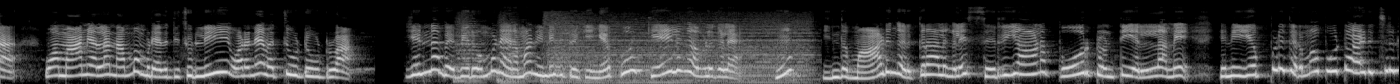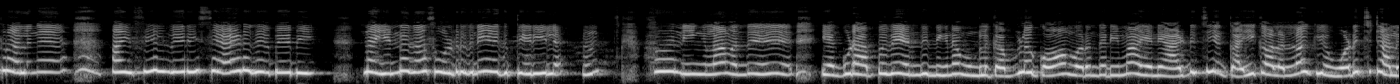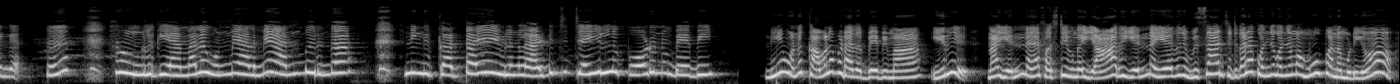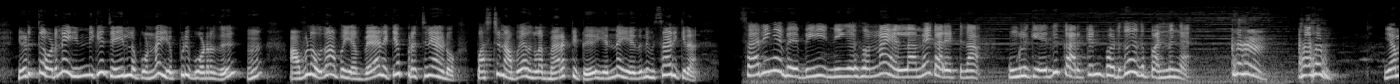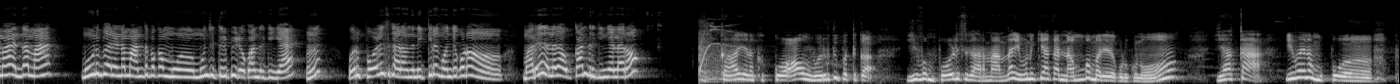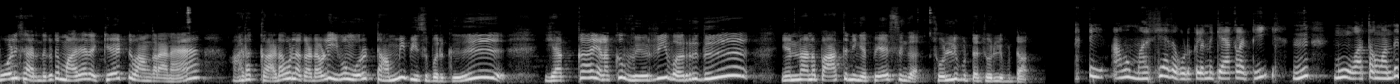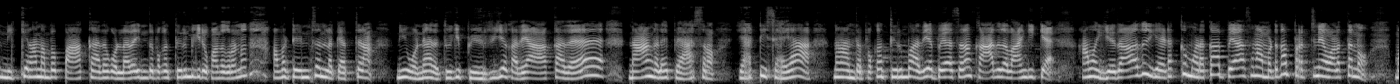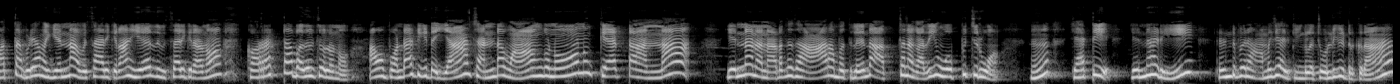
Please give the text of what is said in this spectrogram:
உன் மாமியாரெலாம் நம்ப முடியாது சொல்லி உடனே வச்சு விட்டு விட்டுருவா. என்ன பேபி ரொம்ப நேரமா நின்றுகிட்டு இருக்கீங்க. போய் கேளுங்க அவளுகள. இந்த மாடுங்க இருக்கிறாளுங்களே சரியான போர் டொண்ட்டி எல்லாமே. என்னை எப்படி தரமா போட்டு அடிச்சிருக்கிறாளுங்க? I feel very sad baby நான் என்னதான் சொல்றதுன்னே எனக்கு தெரியல. ம்? நீங்களாம் வந்து என் கூட அப்பவே இருந்திருந்தீங்கன்னா உங்களுக்கு அவ்வளோ கோவம் வரும் தெரியுமா? என்னை அடிச்சு என் கை காலெல்லாம் கீ- உடைச்சிட்டாளுங்க. ம்? உங்களுக்கு என் மேல உண்மையாலுமே அன்பு இருந்தா நீங்க கட்டாயம் இவளுங்களை அடிச்சு ஜெயிலில் போடணும் பேபி நீ ஒன்றும் கவலைப்படாத பேபிமா இரு. நான் என்ன ஃபர்ஸ்ட் இவங்க யாரு என்ன ஏதுன்னு விசாரிச்சுட்டு தானே கொஞ்சம் கொஞ்சமா மூவ் பண்ண முடியும்? எடுத்த உடனே இன்னைக்கே ஜெயிலில் போனா எப்படி போடுறது? ம்? அவ்வளவுதான். அப்போ என் வேலைக்கே பிரச்சனை ஆயிடும். ஃபர்ஸ்ட் நான் போய் அவங்கள மிரட்டிட்டு என்ன ஏதுன்னு விசாரிக்கிறேன். சரிங்க பேபி நீங்க சொன்னா எல்லாமே கரெக்ட் தான். உங்களுக்கு எது கரெக்ட்னு படுதோ அது பண்ணுங்க. ஏம்மா இந்தாம்மா. மூணு பேர் என்னம்மா அந்த பக்கம் மூ- மூஞ்சி திருப்பிட்டு உட்காந்துருக்கீங்க ஒரு போலீஸ்காரன் வந்து நிக்கிற கொஞ்சம் கூட மரியாதை உட்காந்துருக்கீங்க எல்லாரும்? அக்கா எனக்கு கோவம் வருது பத்துக்கா இவன் போலீஸ்காரனாக இருந்தால் இவனுக்கு ஏக்கா நம்ப மரியாதை கொடுக்கணும்? ஏக்கா இவன் நம்ம போ போலீஸாக இருந்துக்கிட்டு மரியாதை கேட்டு வாங்குறானே? அட கடவுளை கடவுளை இவன் ஒரு டம்மி பீஸ் இருக்கு. ஏக்கா எனக்கு வெறி வருது. என்னன்னு பார்த்து நீங்கள் பேசுங்க. சொல்லிவிட்டேன் சொல்லிவிட்டான். டி அவன் மரியாதை கொடுக்கலன்னு கேட்கல டி. மூ ஒருத்தவன் வந்து நிற்கிறான் நம்ம பார்க்காத கொள்ளாத இந்த பக்கம் திரும்பிக்கிட்டு உட்காந்துக்கிறோன்னு அவன் டென்ஷனில் கத்துறான். நீ ஒன்னு அதை தூக்கி பெரிய கதையாக ஆக்காத. நாங்களே பேசுகிறோம் ஏட்டி சையா நான் அந்த பக்கம் திரும்பாதையே பேசுகிறேன் காதில் வாங்கிக்க. அவன் ஏதாவது இடக்கு மடக்கா பேசினா மட்டும்தான் பிரச்சனையை வளர்த்தணும். மற்றபடி அவன் என்ன விசாரிக்கிறான் ஏது விசாரிக்கிறானோ கரெக்டாக பதில் சொல்லணும். அவன் பொண்டாட்டிக்கிட்ட ஏன் சண்டை வாங்கணும்னு கேட்டான்னா என்னென்ன நடந்தது? ஆரம்பத்துலேருந்து அத்தனை கதையும் ஒப்பிச்சிருவான். ம்? ஏட்டி என்னடி? ரெண்டு பேரும் அமைதியாக இருக்கீங்களா சொல்லிக்கிட்டு இருக்கிறான்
